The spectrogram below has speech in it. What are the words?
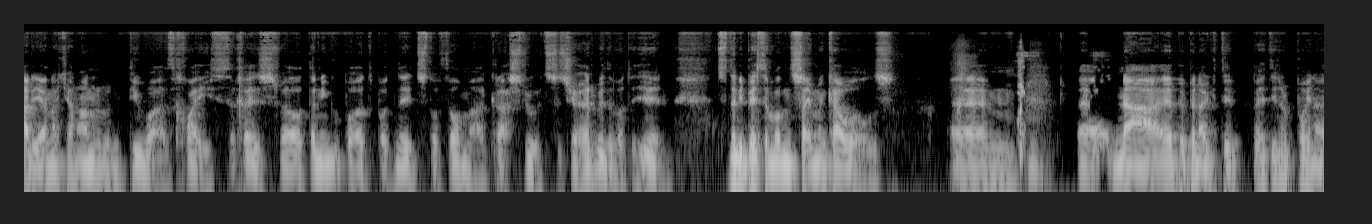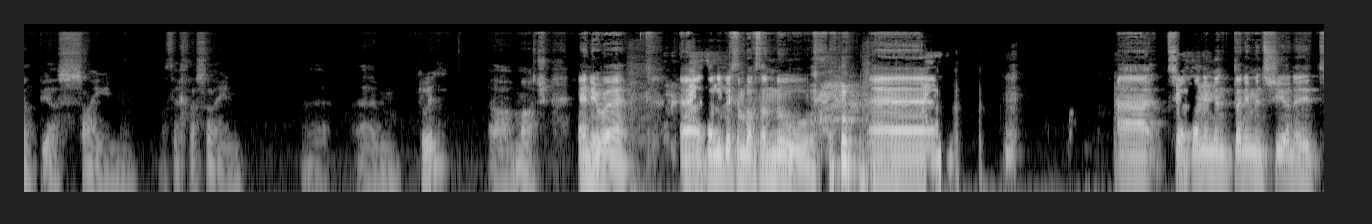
arian ac yn anhonno yn diwad chwaith, achos fel, da ni'n gwybod bod wneud stwff fel yma grassroots, sy'n siarad oherwydd o fod y hun. So, da ni byth yn fod yn Simon Cowells. Um, uh, na, uh, be bynnag, be dyn nhw'r boi na bia sain, nath ddechrau sain. Uh, um, Cywyd? Oh, March. Anyway, uh, da ni byth yn bod nhw. Um, A tio, da ni'n mynd, ni mynd trio wneud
